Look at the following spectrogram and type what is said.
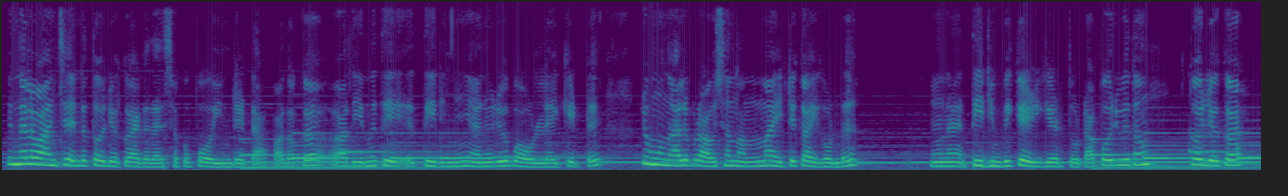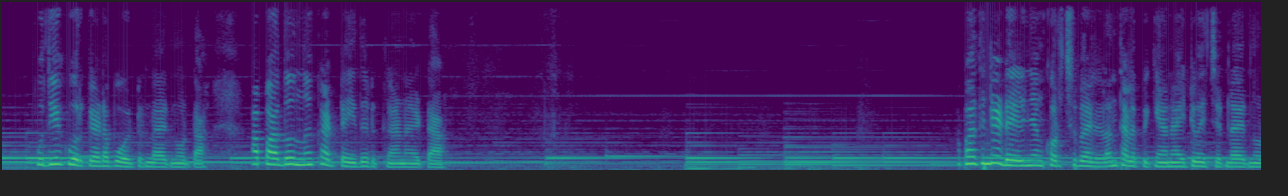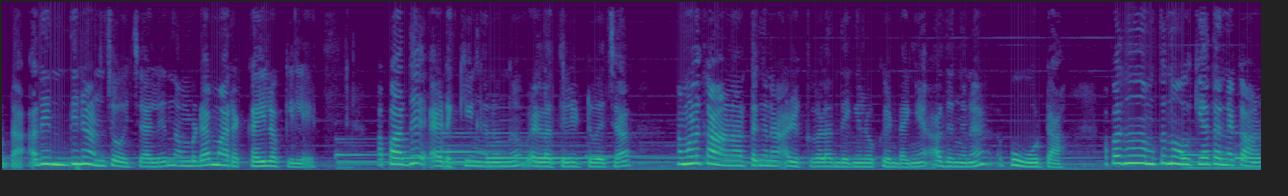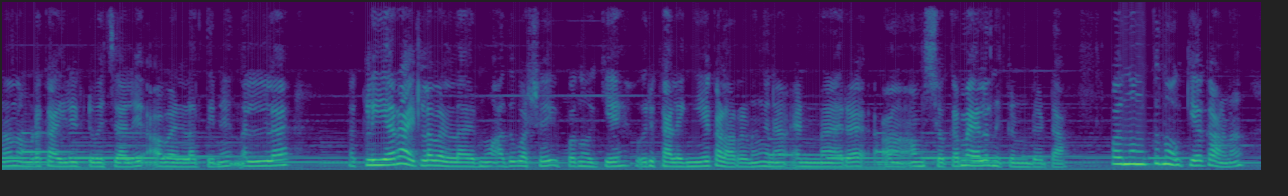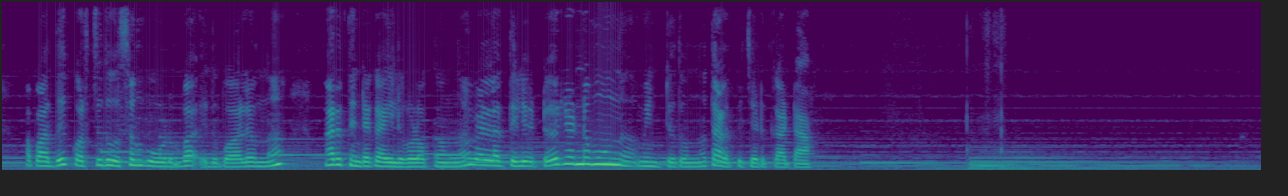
ഇന്നലെ വാങ്ങിച്ചതിന്റെ തൊലിയൊക്കെ ഏകദേശമൊക്കെ പോയിട്ടുണ്ട് കേട്ടോ. അപ്പോൾ അതൊക്കെ അതിൽ നിന്ന് തിരിഞ്ഞ് ഞാനൊരു ബൗളിലേക്ക് ഇട്ട് ഒരു മൂന്നാൽ പ്രാവശ്യം നന്നായിട്ട് കൈകൊണ്ട് ഇങ്ങനെ തിരുമ്പി കഴുകിയെടുത്തു കേട്ടോ. അപ്പോൾ ഒരുവിധം തൊലിയൊക്കെ പുതിയ കൂർക്കയുടെ പോയിട്ടുണ്ടായിരുന്നു കേട്ടോ അപ്പോൾ അതൊന്ന് കട്ട് ചെയ്തെടുക്കുകയാണ് കേട്ടോ. അപ്പോൾ അതിന്റെ ഇടയിൽ ഞാൻ കുറച്ച് വെള്ളം തിളപ്പിക്കാനായിട്ട് വെച്ചിട്ടുണ്ടായിരുന്നു കേട്ടോ അതെന്തിനാണെന്ന് ചോദിച്ചാൽ നമ്മുടെ മരക്കൈലൊക്കെ ഇല്ലേ അപ്പോൾ അത് ഇടയ്ക്ക് ഇങ്ങനെ ഒന്ന് വെള്ളത്തിലിട്ട് വെച്ചാൽ നമ്മൾ കാണാത്ത ഇങ്ങനെ അഴുക്കുകൾ എന്തെങ്കിലുമൊക്കെ ഉണ്ടെങ്കിൽ അതിങ്ങനെ പൂവൂട്ടാ അപ്പോൾ അത് നമുക്ക് നോക്കിയാൽ തന്നെ കാണാം. നമ്മുടെ കയ്യിലിട്ട് വെച്ചാൽ ആ വെള്ളത്തിന് നല്ല ക്ലിയർ ആയിട്ടുള്ള വെള്ളമായിരുന്നു. അത് പക്ഷേ ഇപ്പോൾ നോക്കിയേ ഒരു കലങ്ങിയ കളറാണ് ഇങ്ങനെ എണ്ണയുടെ അംശമൊക്കെ മേലെ നിൽക്കുന്നുണ്ട് കേട്ടോ. അപ്പോൾ നമുക്ക് നോക്കിയാൽ കാണാം. അപ്പോൾ അത് കുറച്ച് ദിവസം കൂടുമ്പോൾ ഇതുപോലെ ഒന്ന് മരത്തിന്റെ കയ്യിലുകളൊക്കെ ഒന്ന് വെള്ളത്തിലിട്ട് രണ്ട് മൂന്ന് മിനിറ്റ് ഇതൊന്ന് തിളപ്പിച്ചെടുക്കാം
